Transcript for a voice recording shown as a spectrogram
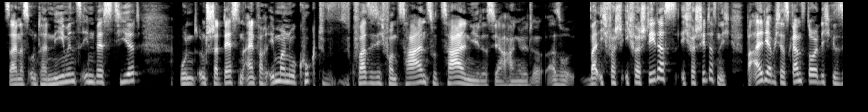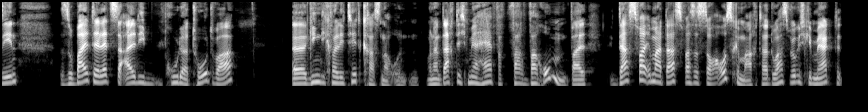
seines Unternehmens investiert und, und stattdessen einfach immer nur guckt, quasi sich von Zahlen zu Zahlen jedes Jahr hangelt. Also, weil ich, ich verstehe das, ich verstehe das nicht. Bei Aldi habe ich das ganz deutlich gesehen. Sobald der letzte Aldi-Bruder tot war, äh, ging die Qualität krass nach unten. Und dann dachte ich mir, hä, warum? Weil das war immer das, was es doch ausgemacht hat. Du hast wirklich gemerkt,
